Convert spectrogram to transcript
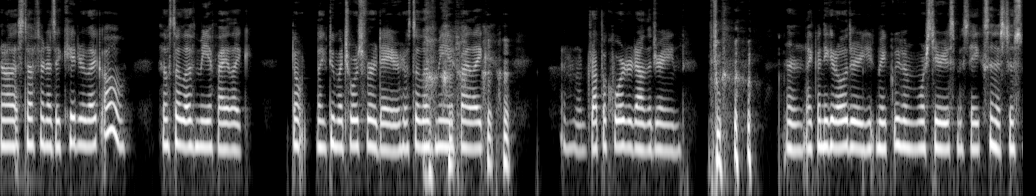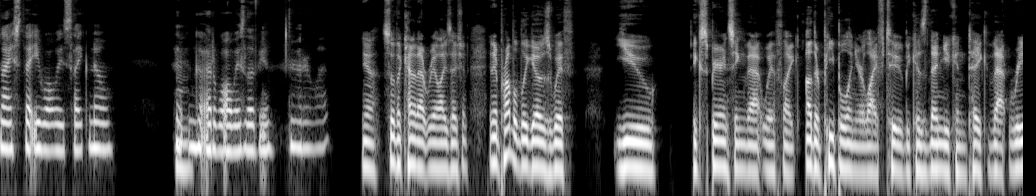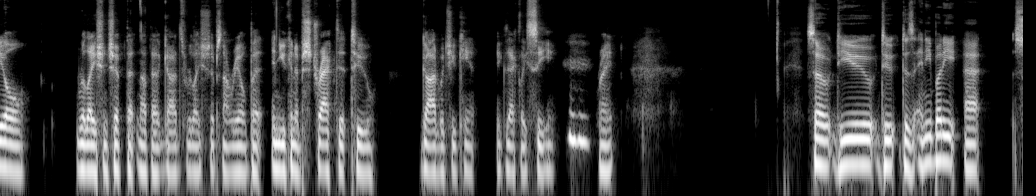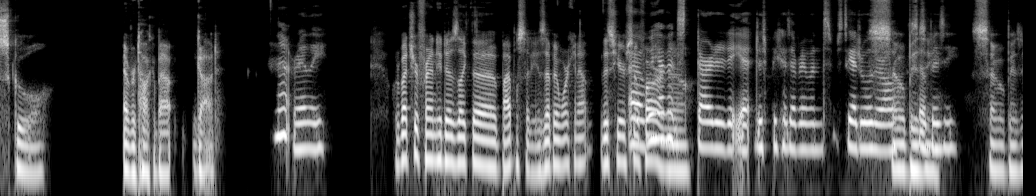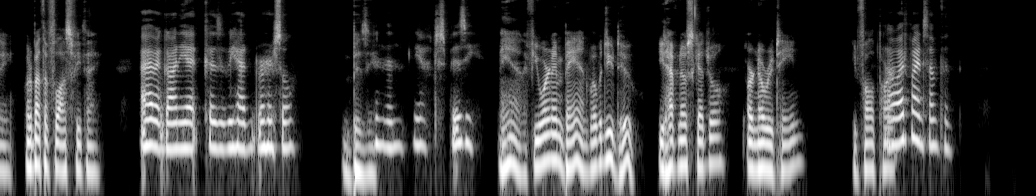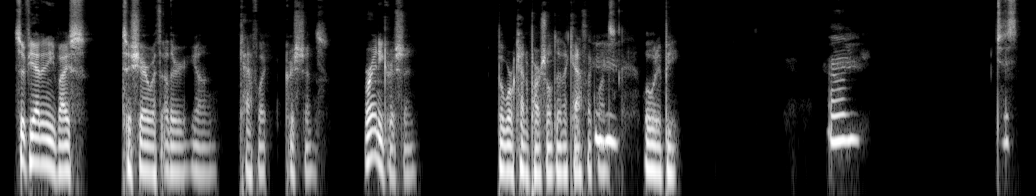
and all that stuff. And as a kid, you're like, oh, he'll still love me if I, like, don't, like, do my chores for a day, or he'll still love me if I, like, I don't know, drop a quarter down the drain. And, like, when you get older, you make even more serious mistakes, and it's just nice that you always, like, know that Hmm. God will always love you no matter what. Yeah. So the kind of that realization, and it probably goes with you experiencing that with like other people in your life too, because then you can take that real relationship that not that God's relationship's not real, but and you can abstract it to God, which you can't exactly see, hmm right? So do you do does anybody at school ever talk about God? Not really. What about your friend who does like the Bible study? Has that been working out this year so uh, far? we haven't no? started it yet, just because everyone's schedules are all So busy. so busy. So busy. What about the philosophy thing? I haven't gone yet because we had rehearsal, Busy. and then yeah, just busy. Man, if you weren't in band, what would you do? You'd have no schedule or no routine. You'd fall apart. Oh, I'd find something. so, if you had any advice to share with other young Catholic Christians or any Christian, but we're kind of partial to the Catholic ones, Mm-hmm. what would it be? Um, just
